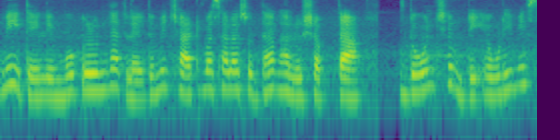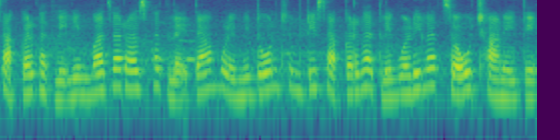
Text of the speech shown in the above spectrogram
मी इथे लिंबू पिळून घातलं आहे तुम्ही चाट मसालासुद्धा घालू शकता. दोन चिमटी एवढी मी साखर घातली. लिंबाचा रस घातला आहे त्यामुळे मी दोन चिमटी साखर घातली. वडीला चव छान येते.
